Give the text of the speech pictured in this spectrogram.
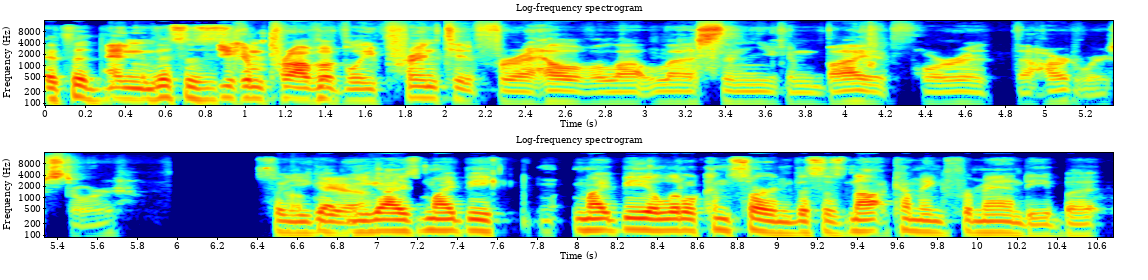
it's a And this is You can probably print it for a hell of a lot less than you can buy it for at the hardware store. so Oh, you got yeah. you guys might be might be a little concerned. This is not coming from Andy, but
